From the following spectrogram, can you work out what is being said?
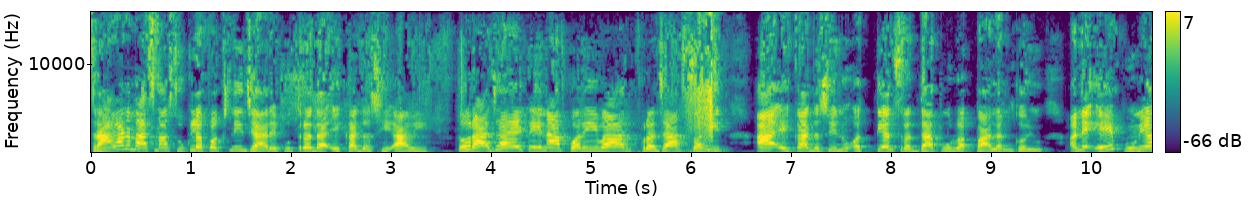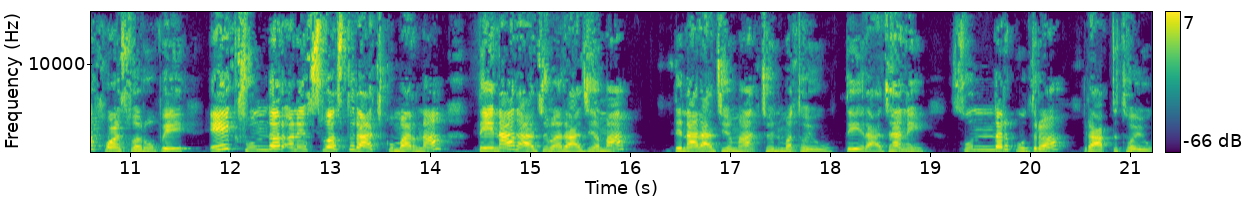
શ્રાવણ માસમાં શુક્લ પક્ષની જ્યારે પુત્રદા એકાદશી આવી, તો રાજાએ તેના પરિવાર, પ્રજા સહિત આ એકાદશીનું અત્યંત શ્રદ્ધાપૂર્વક પાલન કર્યું અને એ પુણ્ય ફળ સ્વરૂપે એક સુંદર અને સ્વસ્થ રાજકુમારના તેના રાજમાં રાજ્યમાં, તેના રાજ્યમાં જન્મ થયો. તે રાજાને સુંદર પુત્ર પ્રાપ્ત થયો.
